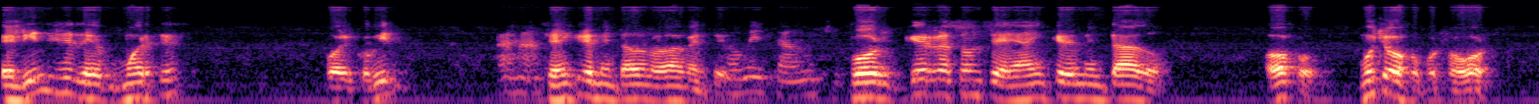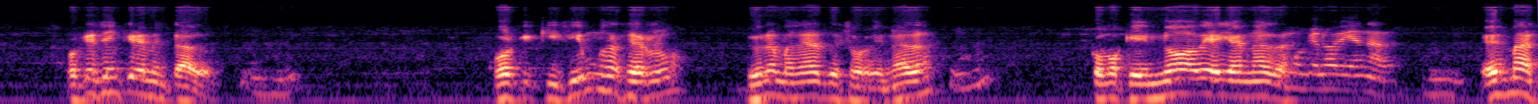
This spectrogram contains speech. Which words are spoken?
el índice de muertes por el COVID se ha incrementado nuevamente. ¿Por qué razón se ha incrementado? Ojo, mucho ojo, por favor. ¿Por qué se ha incrementado? Porque quisimos hacerlo de una manera desordenada, como que no había ya nada. Como que no había nada. Es más,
